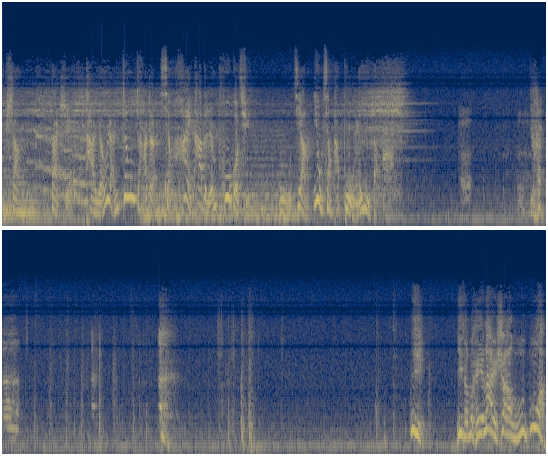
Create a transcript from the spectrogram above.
重伤，但是他仍然挣扎着向害他的人扑过去。武将又向他补了一刀。你看，你，你怎么可以滥杀无辜啊？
